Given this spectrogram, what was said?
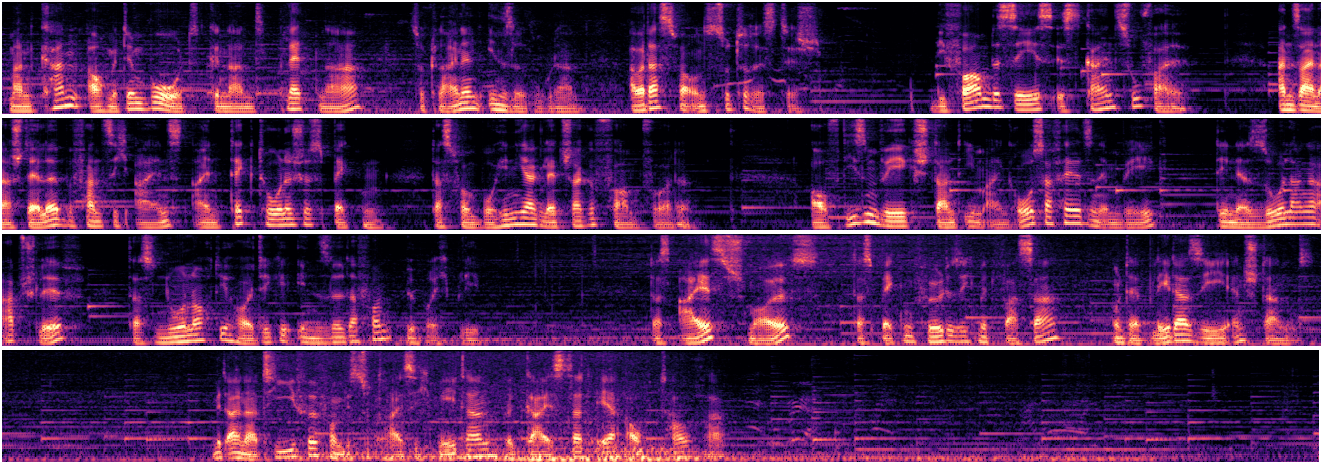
Man kann auch mit dem Boot, genannt Plätna, zur kleinen Insel rudern, aber das war uns zu touristisch. Die Form des Sees ist kein Zufall. An seiner Stelle befand sich einst ein tektonisches Becken, das vom Bohinja-Gletscher geformt wurde. Auf diesem Weg stand ihm ein großer Felsen im Weg, den er so lange abschliff, dass nur noch die heutige Insel davon übrig blieb. Das Eis schmolz, das Becken füllte sich mit Wasser und der Bleder See entstand. Mit einer Tiefe von bis zu 30 Metern begeistert er auch Taucher.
